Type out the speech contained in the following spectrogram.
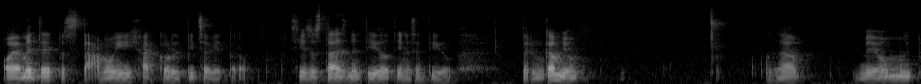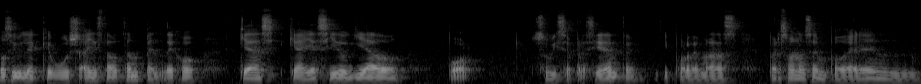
Obviamente, pues está muy hardcore el Pizzagate, pero si eso está desmentido, tiene sentido. Pero en cambio, o sea, veo muy posible que Bush haya estado tan pendejo que, que haya sido guiado por su vicepresidente y por demás personas en poder en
